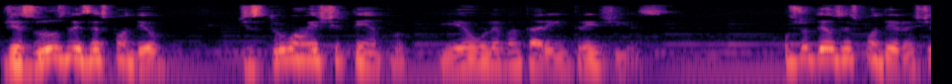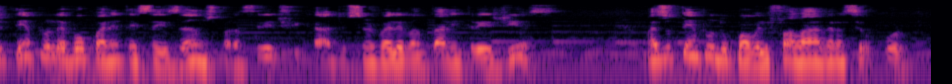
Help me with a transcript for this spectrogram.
Jesus lhes respondeu: Destruam este templo e eu o levantarei em três dias. Os judeus responderam: Este templo levou 46 anos para ser edificado e o Senhor vai levantá-lo em três dias? Mas o templo do qual ele falava era seu corpo.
